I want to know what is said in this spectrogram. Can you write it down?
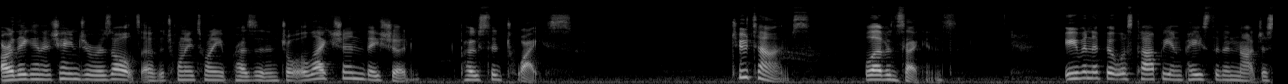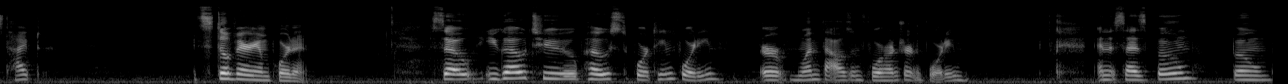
are they going to change the results of the 2020 presidential election? They should. Posted twice. Two times. 11 seconds. Even if it was copy and pasted and not just typed, it's still very important. So you go to post 1440 or 1440 and it says boom, boom,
